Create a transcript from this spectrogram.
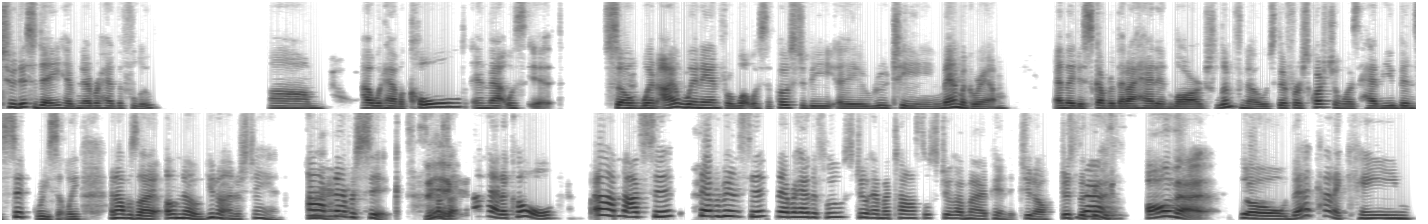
to this day, have never had the flu. Um, I would have a cold, and that was it. So when I went in for what was supposed to be a routine mammogram, and they discovered that I had enlarged lymph nodes, their first question was, Have you been sick recently? And I was like, Oh, no, you don't understand. I'm never sick. Sick. I, like, I had a cold. I'm not sick. Never been sick. Never had the flu. Still have my tonsils. Still have my appendix. You know, just the yes, picture. all of that. So that kind of came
